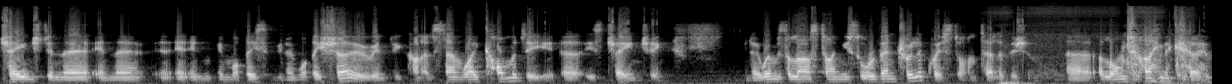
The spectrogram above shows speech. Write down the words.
changed in their in their in, in what they you know what they show. And you can't understand why comedy uh, is changing. You know, when was the last time you saw a ventriloquist on television? Uh, a long time ago.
